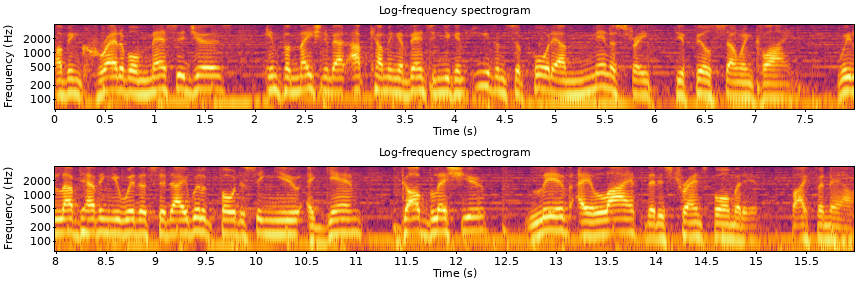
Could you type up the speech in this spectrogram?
of incredible messages, information about upcoming events, and you can even support our ministry if you feel so inclined. We loved having you with us today. We look forward to seeing you again. God bless you. Live a life that is transformative. Bye for now.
